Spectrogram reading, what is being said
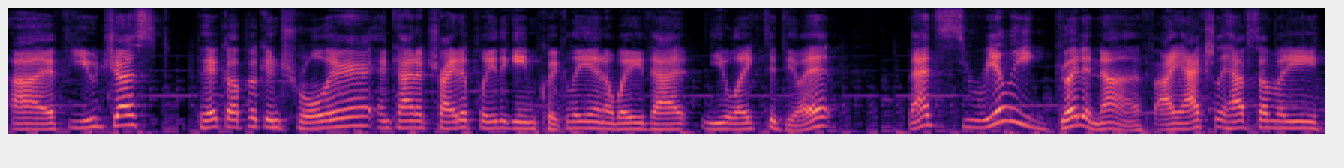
uh, if you just pick up a controller and kind of try to play the game quickly in a way that you like to do it, that's really good enough. I actually have somebody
